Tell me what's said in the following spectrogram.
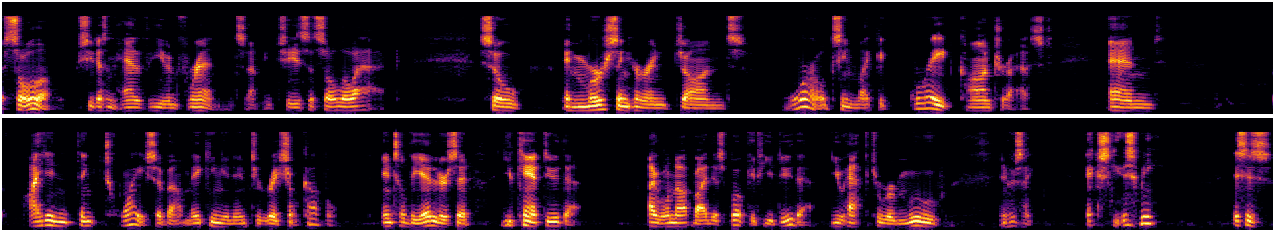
solo she doesn't have even friends i mean she's a solo act so immersing her in john's world seemed like a great contrast. And I didn't think twice about making an interracial couple until the editor said, You can't do that. I will not buy this book if you do that. You have to remove. And it was like, Excuse me? This is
